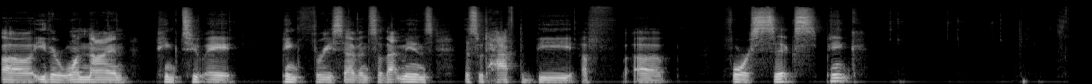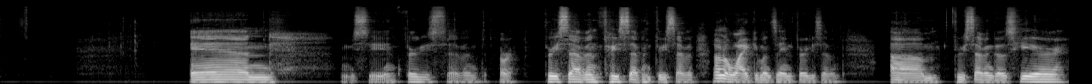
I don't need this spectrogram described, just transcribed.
uh, either 1, 9, pink 2, 8, pink 3, 7. So that means this would have to be a, a 4, 6 pink. And let me see, 37 or 37, 37, 37. I don't know why I keep on saying 37. Um, 37 goes here,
